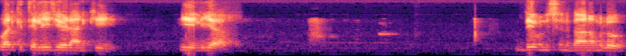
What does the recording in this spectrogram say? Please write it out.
వారికి తెలియజేయడానికి ఏలియా దేవుని సన్నిధానంలో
